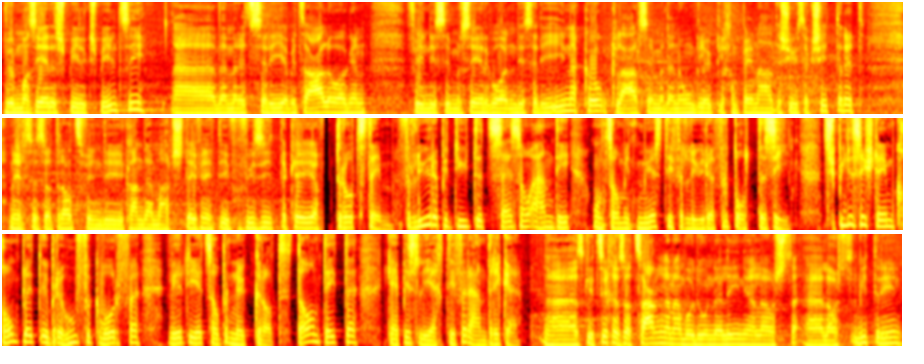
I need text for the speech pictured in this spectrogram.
wird man jedes Spiel gespielt sein. Äh, wenn wir jetzt die Serie bisschen anschauen, finde ich, sind wir sehr gut in die Serie reingekommen. Klar sind wir dann unglücklich am Penaltyschiessen gescheitert. Nichtsdestotrotz finde ich, kann der Match definitiv auf unsere Seite gehen. Trotzdem, verlieren bedeutet Saisonende und somit müsste Verlieren verboten sein. Das Spielsystem komplett über den Haufen geworfen wird jetzt aber nicht gerade. Da und dort gibt es leichte Veränderungen. Äh, es gibt sicher so Zangen, wo du in der Linie lässt, äh, lässt weiterhin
